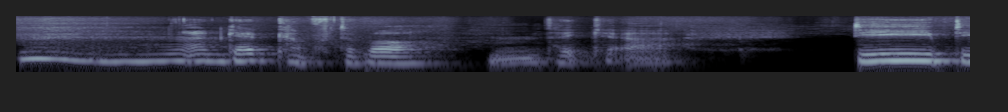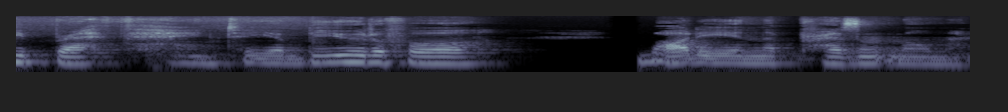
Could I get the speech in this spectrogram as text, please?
And get comfortable. Mm, Take a deep, deep breath into your beautiful body in the present moment.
